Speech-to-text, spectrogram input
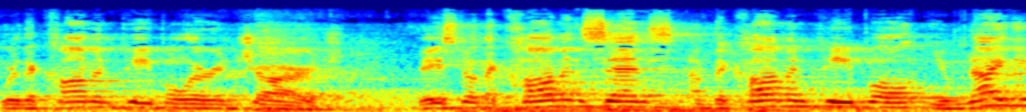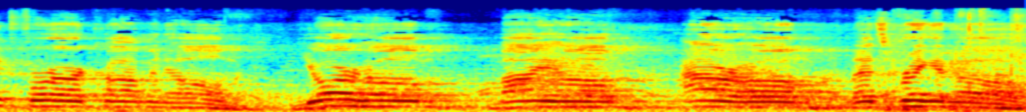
where the common people are in charge based on the common sense of the common people, united for our common home. Your home, my home, our home. Let's bring it home.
